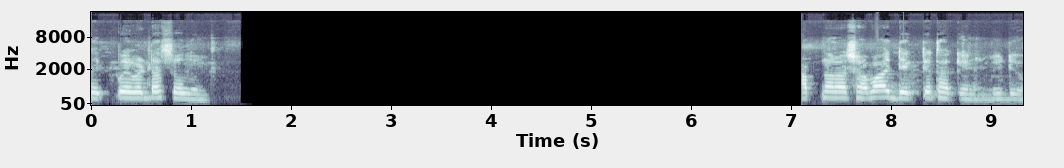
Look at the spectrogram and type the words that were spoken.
দেখব, এবারটা চলুন। আপনারা সবাই দেখতে থাকেন ভিডিও।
